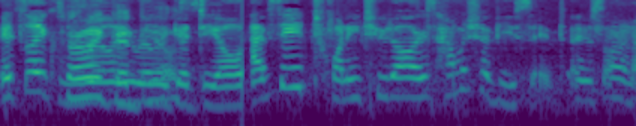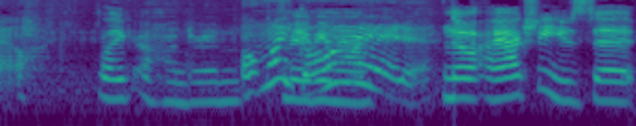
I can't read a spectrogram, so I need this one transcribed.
It's like so really, good really good deal. I've saved $22. How much have you saved? I just want to know. Like a hundred. Oh my god. More. No, I actually used it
